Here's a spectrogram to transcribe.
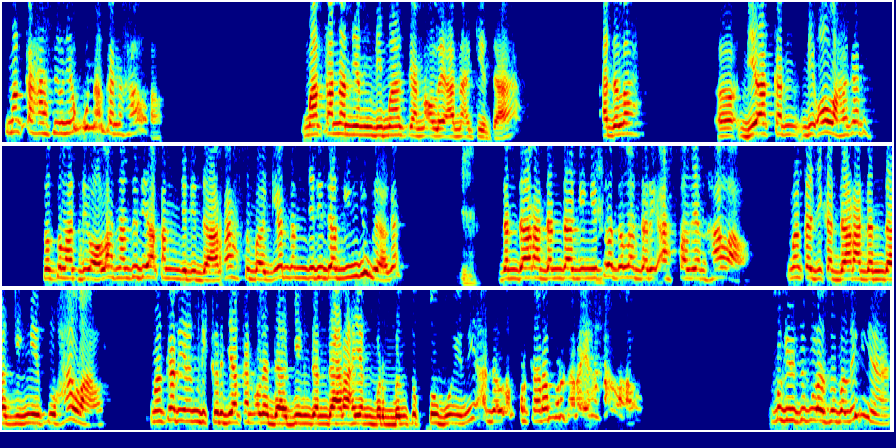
maka hasilnya pun akan halal makanan yang dimakan oleh anak kita adalah uh, dia akan diolah kan. Setelah diolah nanti dia akan menjadi darah sebagian dan menjadi daging juga kan. Yeah. Dan darah dan daging itu adalah dari asal yang halal. Maka jika darah dan daging itu halal, maka yang dikerjakan oleh daging dan darah yang berbentuk tubuh ini adalah perkara-perkara yang halal. Begitu pula sebaliknya.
